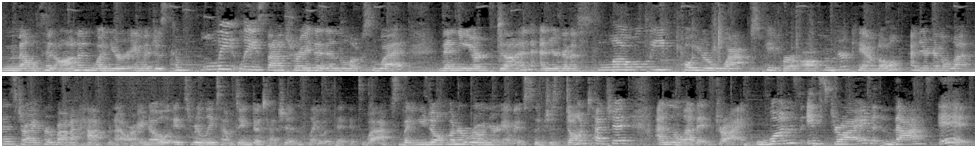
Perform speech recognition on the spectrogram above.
melted on, and when your image is completely saturated and looks wet, then you're done, and you're gonna slowly pull your wax paper off of your candle and you're gonna let this dry for about a half an hour. I know it's really tempting to touch it and play with it, it's wax, but you don't wanna ruin your image. So just don't touch it and let it dry. Once it's dried, that's it.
